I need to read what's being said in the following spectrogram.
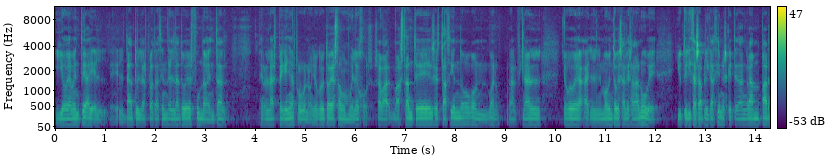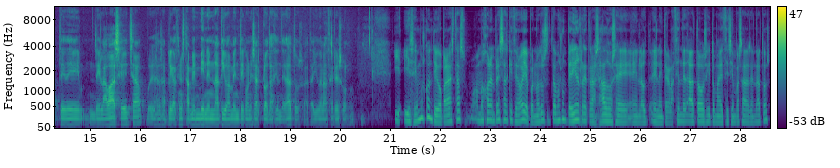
y obviamente el dato y la explotación del dato es fundamental. Pero las pequeñas, pues bueno, yo creo que todavía estamos muy lejos. O sea, bastante se está haciendo con, bueno, al final, yo creo que el momento que sales a la nube y utilizas aplicaciones que te dan gran parte de, de la base hecha, pues esas aplicaciones también vienen nativamente con esa explotación de datos, o sea, te ayudan a hacer eso. ¿no? Y, seguimos contigo. Para estas, a lo mejor, empresas que dicen, oye, pues nosotros estamos un pelín retrasados en la, en la integración de datos y toma de decisión basadas en datos.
